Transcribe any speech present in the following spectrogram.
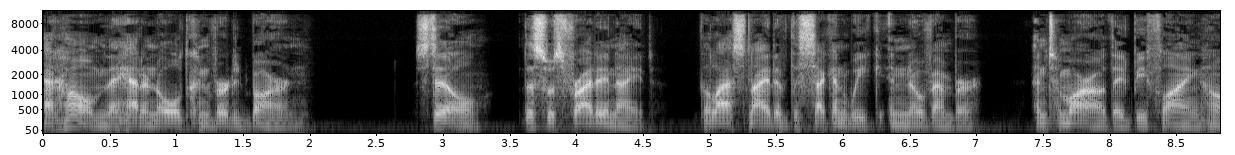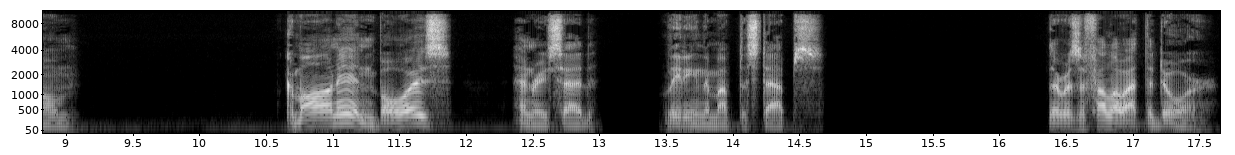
At home, they had an old converted barn. Still, this was Friday night, the last night of the second week in November and tomorrow they'd be flying home. Come on in, boys, Henry said, leading them up the steps. There was a fellow at the door,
